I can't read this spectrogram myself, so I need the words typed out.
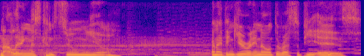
not letting this consume you. And I think you already know what the recipe is.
